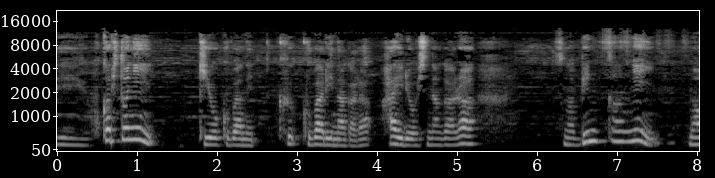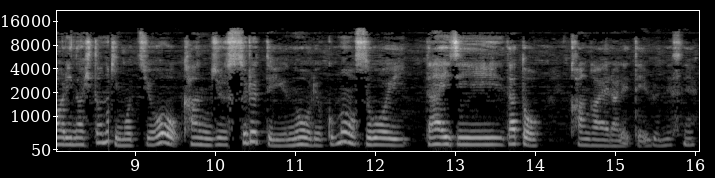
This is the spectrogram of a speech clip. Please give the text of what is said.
えー、他の人に気を配,、ね、配りながら、配慮しながら、その敏感に周りの人の気持ちを感受するっていう能力もすごい大事だと考えられているんですね。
